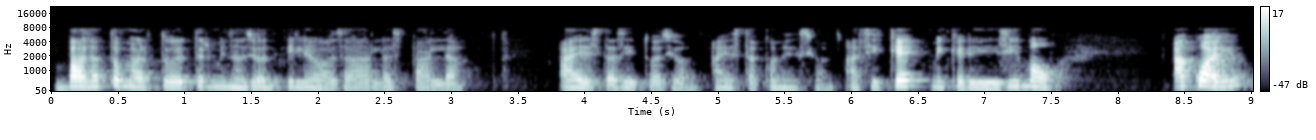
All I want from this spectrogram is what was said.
vas a tomar tu determinación y le vas a dar la espalda a esta situación, a esta conexión. Así que, mi queridísimo Acuario,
